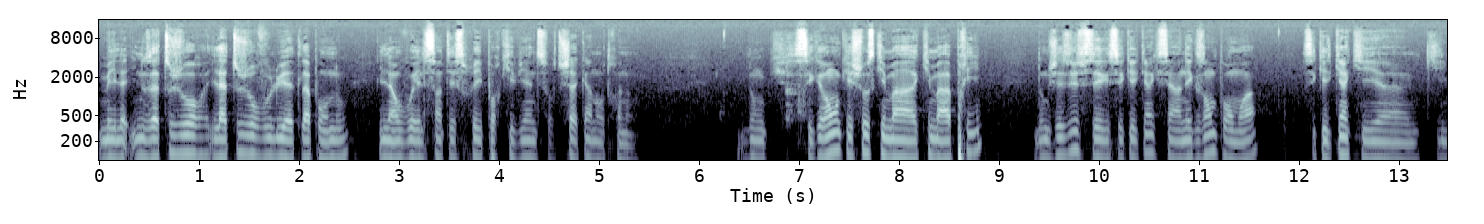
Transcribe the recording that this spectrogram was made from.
Mais il, nous a toujours, il a toujours voulu être là pour nous. Il a envoyé le Saint-Esprit pour qu'il vienne sur chacun d'entre nous. Donc c'est vraiment quelque chose qui m'a appris. Donc Jésus, c'est quelqu'un qui c'est un exemple pour moi. C'est quelqu'un qui, euh, qui,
